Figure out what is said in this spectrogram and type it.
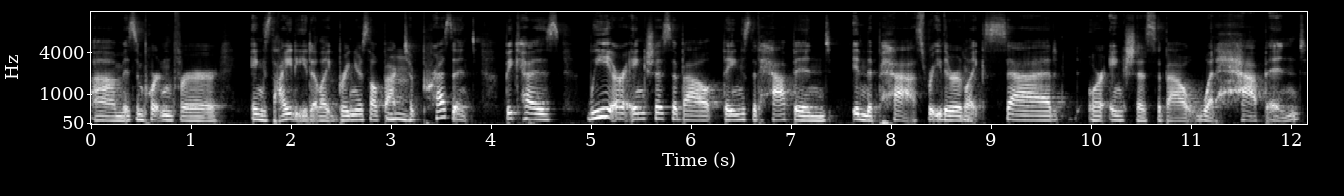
um, is important for anxiety to like bring yourself back mm. to present because we are anxious about things that happened in the past. We're either like sad or anxious about what happened.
